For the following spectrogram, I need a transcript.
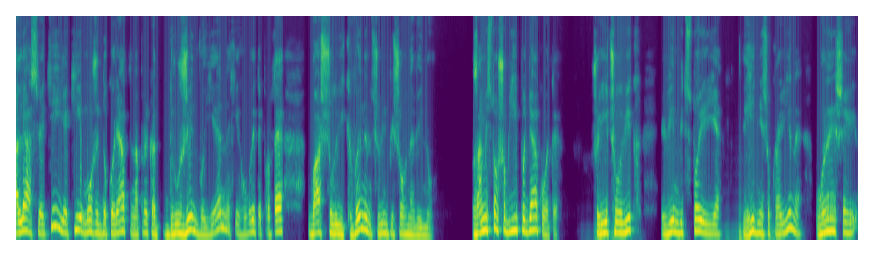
аля святі, які можуть докоряти, наприклад, дружин воєнних і говорити про те, ваш чоловік винен, що він пішов на війну. Замість того, щоб їй подякувати, що її чоловік він відстоює гідність України, вони ще й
